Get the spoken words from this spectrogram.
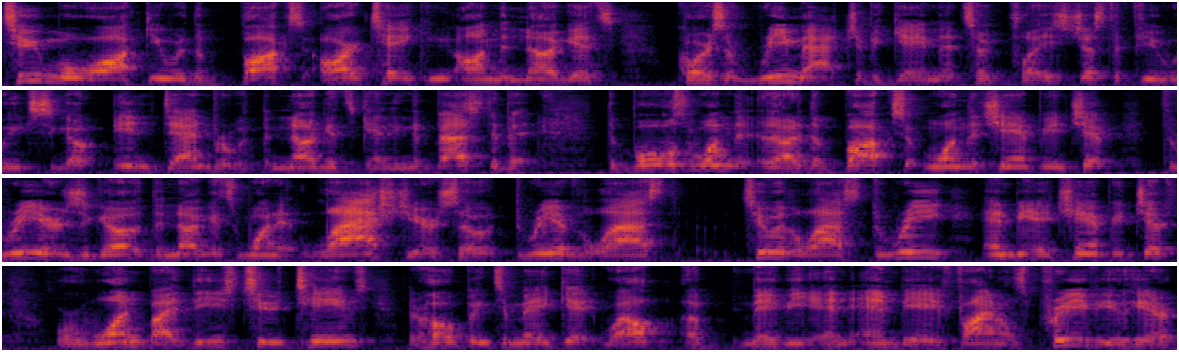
to Milwaukee where the Bucks are taking on the Nuggets. Of course, a rematch of a game that took place just a few weeks ago in Denver with the Nuggets getting the best of it. The Bulls won the, uh, the Bucks won the championship 3 years ago. The Nuggets won it last year, so 3 of the last Two of the last three NBA championships were won by these two teams. They're hoping to make it, well, uh, maybe an NBA Finals preview here.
